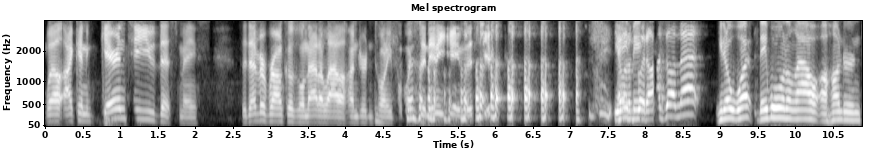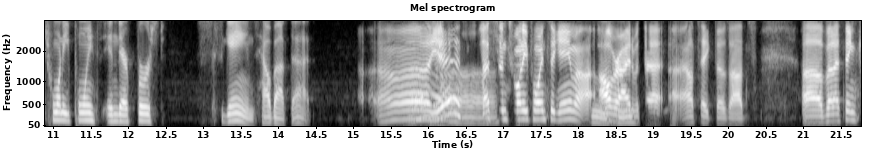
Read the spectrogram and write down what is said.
Well, I can guarantee you this, Mace. The Denver Broncos will not allow 120 points in any game this year. you hey, want to put odds on that? You know what? They won't allow 120 points in their first six games. How about that? Uh, yeah, less than 20 points a game. I- will mm-hmm. ride with that. I'll take those odds. Uh, but I think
